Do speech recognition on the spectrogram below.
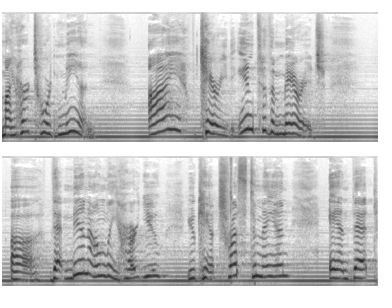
my hurt toward men. I carried into the marriage uh, that men only hurt you, you can't trust a man, and that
